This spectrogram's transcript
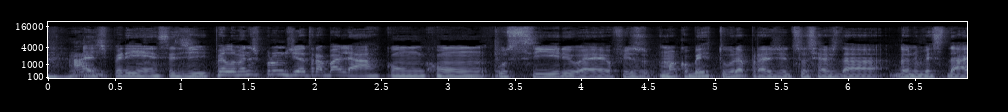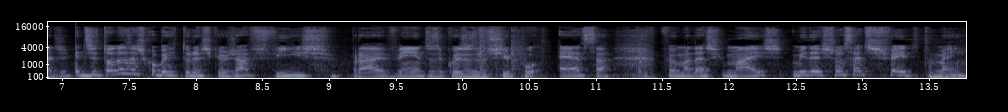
A Ai, experiência de, pelo menos por um dia, trabalhar com, com o Sírio. É, eu fiz uma cobertura para as redes sociais da, da universidade. De todas as coberturas que eu já fiz para eventos e coisas do tipo, essa foi uma das que mais me deixou satisfeito também.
